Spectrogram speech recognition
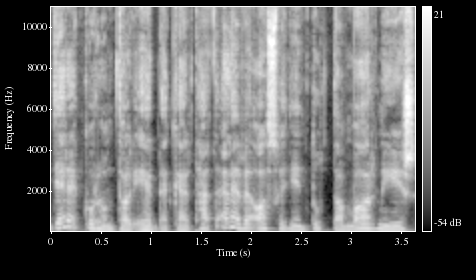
gyerekkoromtól érdekelt. Hát eleve az, hogy én tudtam varni is,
